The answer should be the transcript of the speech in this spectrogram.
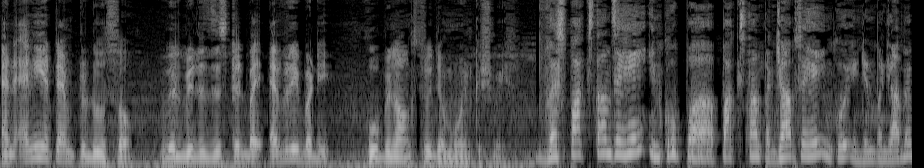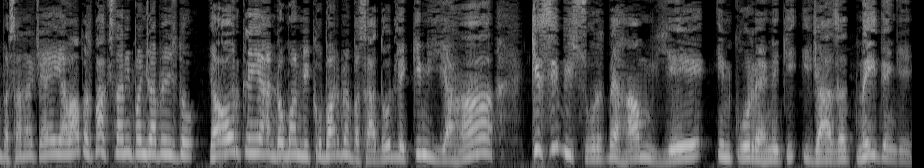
And any attempt to do so will be resisted by everybody who belongs to Jammu and Kashmir. West Pakistan से हैं इनको पा, पाकिस्तान पंजाब से है इनको इंडियन पंजाब में बसाना चाहिए या वापस पाकिस्तानी पंजाब भेज दो या और कहीं अंडोमान निकोबार में बसा दो लेकिन यहाँ किसी भी सूरत में हम ये इनको रहने की इजाज़त नहीं देंगे।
